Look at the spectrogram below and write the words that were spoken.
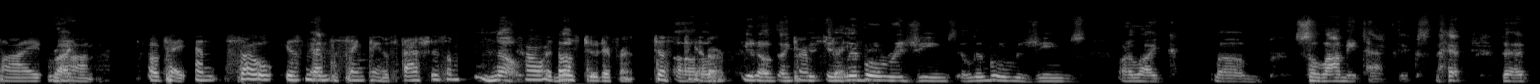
by right. Um, okay, and so isn't that and, the same thing as fascism? No. How are those no. two different? Just to get uh, our you know, like illiberal regimes, illiberal regimes are like um, salami tactics that that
